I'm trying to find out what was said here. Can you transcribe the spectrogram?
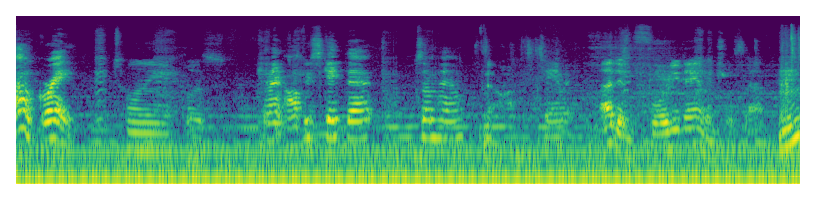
Oh, great. Twenty plus Can I obfuscate that somehow? No. Damn it. I did forty damage with that. Hmm?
